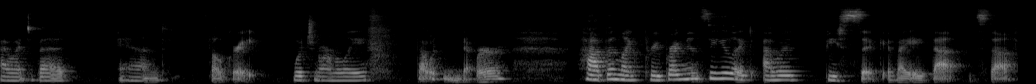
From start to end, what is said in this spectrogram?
I went to bed and felt great, which normally that would never happen like pre pregnancy. Like, I would be sick if I ate that stuff.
